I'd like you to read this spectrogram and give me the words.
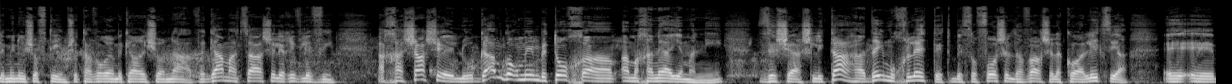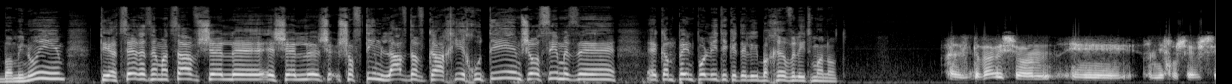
למינוי שופטים שתעבור היום בקריאה ראשונה, וגם ההצעה של יריב לוין, החשש שהעלו גם גורמים בתוך המחנה הימני זה שהשליטה הדי מוחלטת בסופו של דבר של הקואליציה אה, אה, במינויים תייצר איזה מצב של, אה, של שופטים לאו דווקא הכי איכותיים שעושים איזה קמפיין פוליטי כדי להיבחר ולהתמנות. אז דבר ראשון, אני חושב ש...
